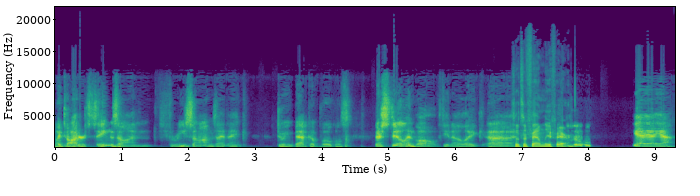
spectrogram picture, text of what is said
My daughter sings on three songs i think doing backup vocals. They're still involved you know like uh, so it's a family affair. little, yeah yeah yeah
